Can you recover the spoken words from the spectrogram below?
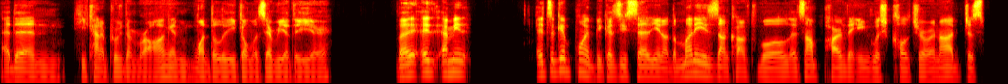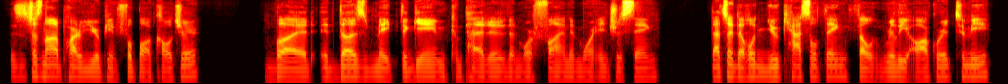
And then he kind of proved them wrong and won the league almost every other year. But it, I mean, it's a good point because you said, you know, the money is uncomfortable. It's not part of the English culture or not just, it's just not a part of European football culture. But it does make the game competitive and more fun and more interesting. That's why the whole Newcastle thing felt really awkward to me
